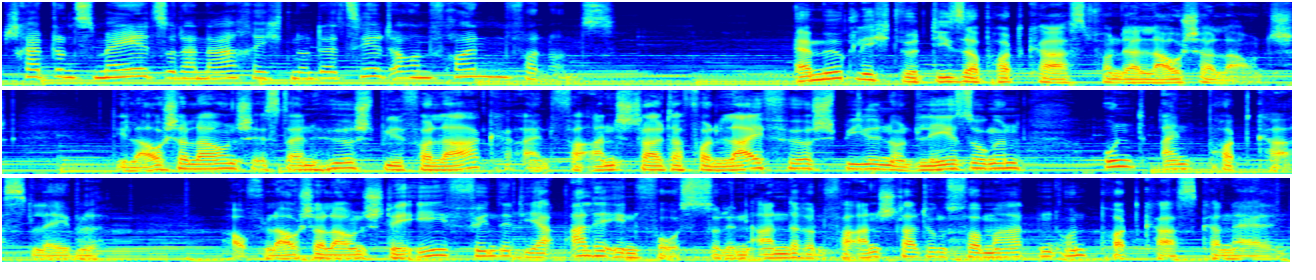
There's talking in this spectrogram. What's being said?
schreibt uns Mails oder Nachrichten und erzählt euren Freunden von uns. Ermöglicht wird dieser Podcast von der Lauscher Lounge. Die Lauscher Lounge ist ein Hörspielverlag, ein Veranstalter von Live-Hörspielen und Lesungen und ein Podcast-Label. Auf lauscherlounge.de findet ihr alle Infos zu den anderen Veranstaltungsformaten und Podcast-Kanälen.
